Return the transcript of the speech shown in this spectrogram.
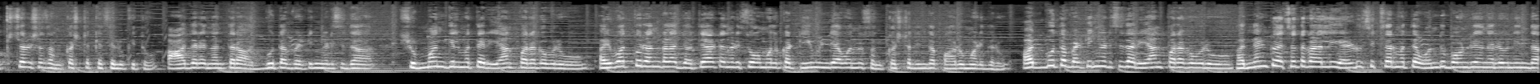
ಅಕ್ಷರಶಃ ಸಂಕಷ್ಟಕ್ಕೆ ಸಿಲುಕಿತು. ಆದರೆ ನಂತರ ಅದ್ಭುತ ಬ್ಯಾಟಿಂಗ್ ನಡೆಸಿದ ಶುಭ್ಮನ್ ಗಿಲ್ ಮತ್ತೆ ರಿಯಾನ್ ಪರಗ್ ಅವರು ಐವತ್ತು ರನ್ಗಳ ಜೊತೆಯಾಟ ನಡೆಸುವ ಮೂಲಕ ಟೀಂ ಇಂಡಿಯಾವನ್ನು ಸಂಕಷ್ಟದಿಂದ ಪಾರು ಮಾಡಿದರು. ಅದ್ಭುತ ಬ್ಯಾಟಿಂಗ್ ನಡೆಸಿದ ರಿಯಾನ್ ಪರಗ್ ಅವರು ಹದಿನೆಂಟು ಎಸೆತಗಳಲ್ಲಿ ಎರಡು ಸಿಕ್ಸರ್ ಮತ್ತೆ ಒಂದು ಬೌಂಡರಿಯ ನೆರವಿನಿಂದ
